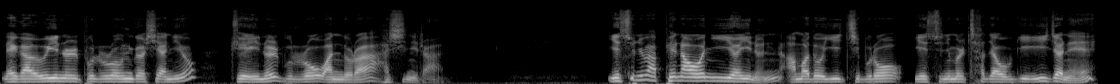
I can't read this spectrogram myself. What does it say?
내가 의인을 부르러 온 것이 아니요 죄인을 부르러 왔노라 하시니라. 예수님 앞에 나온 이 여인은 아마도 이 집으로 예수님을 찾아오기 이전에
